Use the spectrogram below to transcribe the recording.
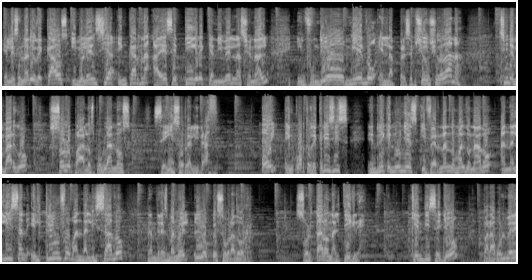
El escenario de caos y violencia encarna a ese tigre que a nivel nacional infundió miedo en la percepción ciudadana. Sin embargo, solo para los poblanos se hizo realidad. Hoy, en Cuarto de Crisis, Enrique Núñez y Fernando Maldonado analizan el triunfo vandalizado de Andrés Manuel López Obrador. Soltaron al tigre. ¿Quién dice yo para volver a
